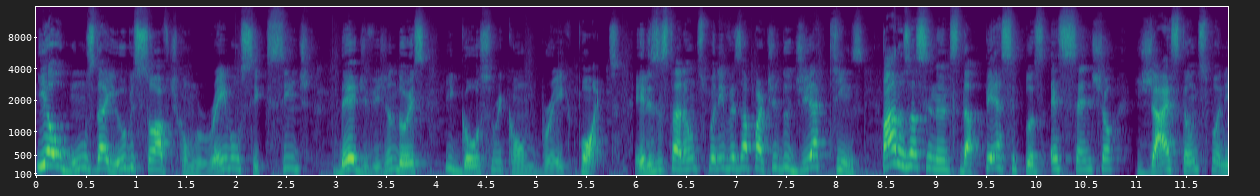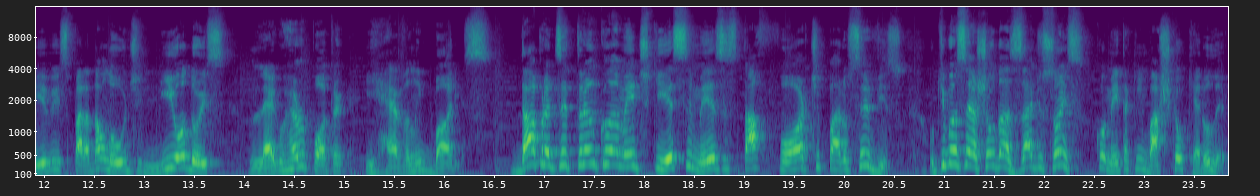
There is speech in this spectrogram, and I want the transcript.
e alguns da Ubisoft, como Rainbow Six Siege, The Division 2 e Ghost Recon Breakpoint. Eles estarão disponíveis a partir do dia 15. Para os assinantes da PS Plus Essential, já estão disponíveis para download Nioh 2, Lego Harry Potter e Heavenly Bodies. Dá para dizer tranquilamente que esse mês está forte para o serviço. O que você achou das adições? Comenta aqui embaixo que eu quero ler.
